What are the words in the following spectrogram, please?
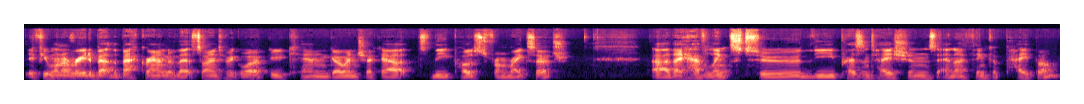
if you want to read about the background of that scientific work, you can go and check out the post from Rake Search. Uh, they have links to the presentations and I think a paper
